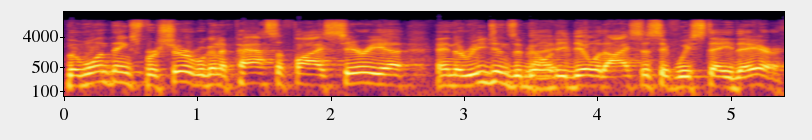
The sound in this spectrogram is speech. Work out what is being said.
But one thing's for sure, we're going to pacify Syria and the region's ability right. to deal with ISIS if we stay there.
